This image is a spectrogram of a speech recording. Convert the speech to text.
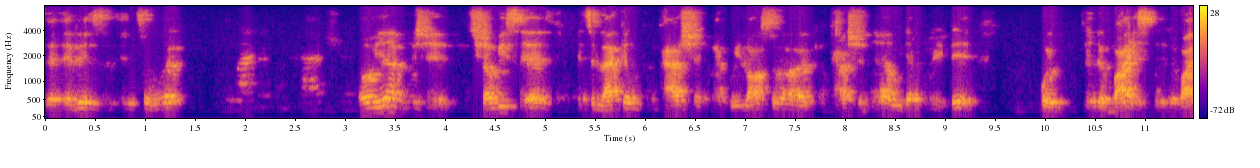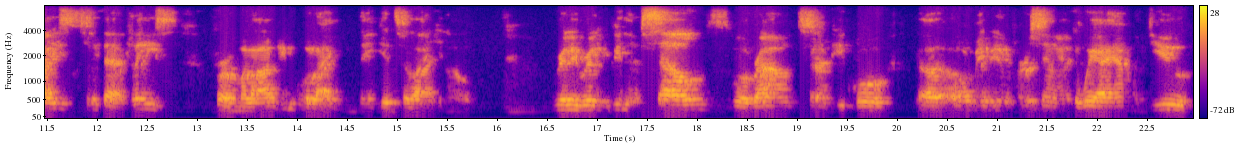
it is it's a what lack of compassion. oh yeah shelby said it's a lack of compassion. Like we lost a lot of compassion. Yeah, we definitely did. With the device, the device took that place from a lot of people. Like they get to like you know really really be themselves around certain people, uh, or maybe a person like the way I am with you,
